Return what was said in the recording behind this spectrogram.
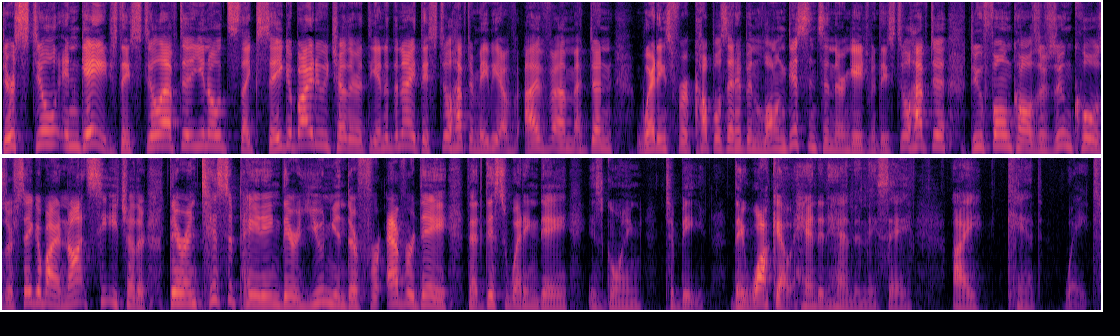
They're still engaged. They still have to, you know, it's like say goodbye to each other at the end of the night. They still have to. Maybe I've I've um, done weddings for couples that have been long distance in their engagement. They still have to do phone calls or Zoom calls or say goodbye and not see each other. They're anticipating their union, their forever day that this wedding day is going to be. They walk out hand in hand and they say, "I can't wait."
